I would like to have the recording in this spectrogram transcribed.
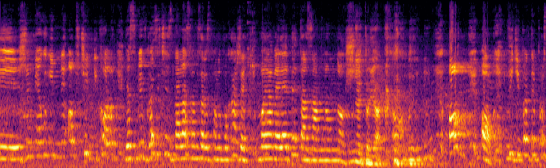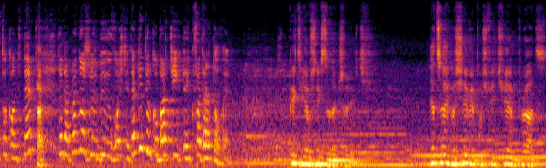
Y, żeby miały inny odcień i kolor. Ja sobie w gazecie znalazłam, zaraz panu pokażę. Moja melepeta za mną nosi. Nie, to jak? O, o, widzi pan te prostokątne? Tak. To na pewno, żeby były właśnie takie, tylko bardziej kwadratowe. Pięknie, ja już nie chcę tak żyć. Ja całego siebie poświęciłem pracy.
